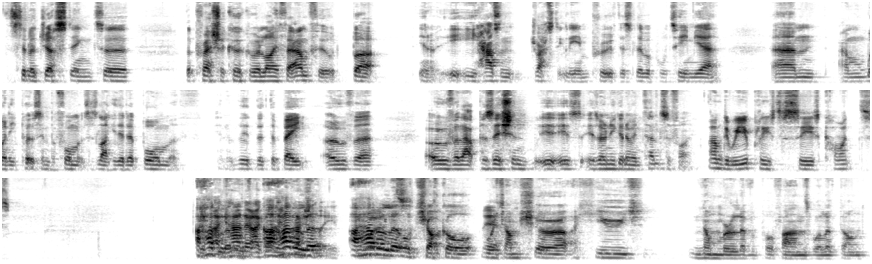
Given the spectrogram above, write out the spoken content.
still adjusting to the pressure cooker of life at Anfield. But you know, he, hasn't drastically improved this Liverpool team yet. Um, and when he puts in performances like he did at Bournemouth, you know, the, the debate over over that position is is only going to intensify. Andy, were you pleased to see his comments? I had, I a kinda- I got had a little, that you- I had a little weren't- chuckle, which I'm sure a huge number of Liverpool fans will have done.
